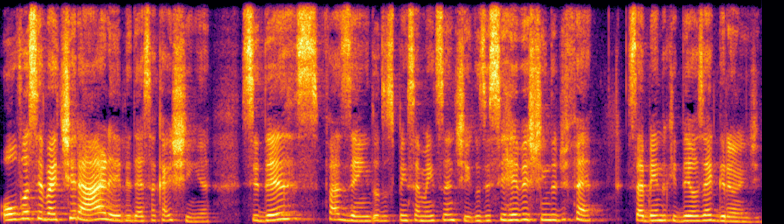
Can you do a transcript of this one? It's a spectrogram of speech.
ou você vai tirar Ele dessa caixinha, se desfazendo dos pensamentos antigos e se revestindo de fé, sabendo que Deus é grande,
